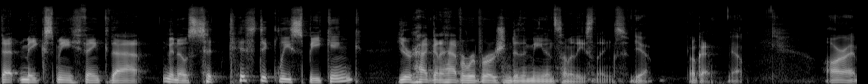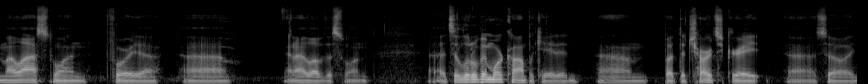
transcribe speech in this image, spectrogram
That makes me think that you know, statistically speaking, you're going to have a reversion to the mean in some of these things. Yep. Okay. Yep. All right, my last one for you, uh, and I love this one. Uh, it's a little bit more complicated, um, but the chart's great. Uh, so I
